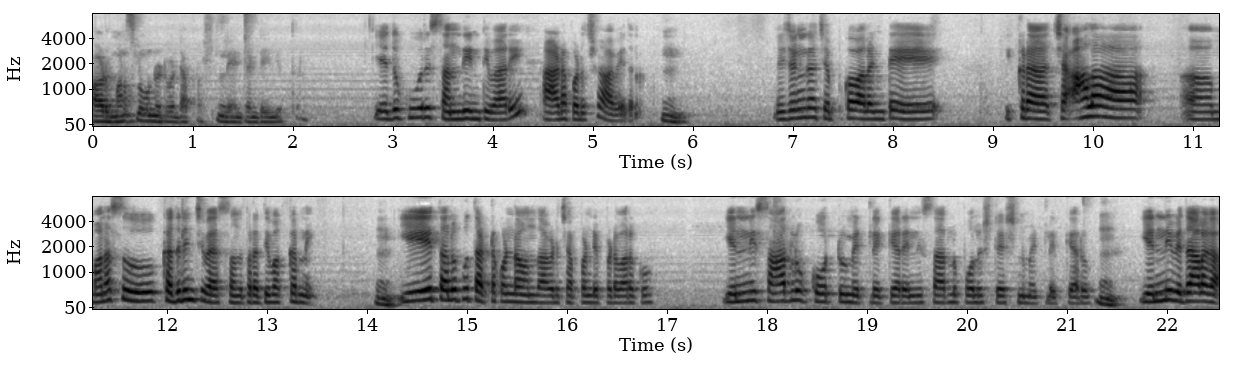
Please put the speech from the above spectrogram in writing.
ఆవిడ మనసులో ఉన్నటువంటి ఆ ప్రశ్నలు ఏంటంటే ఏం చెప్తారు? ఎదుకూరి సంధింటి వారి ఆడపడుచు ఆవేదన. నిజంగా చెప్పుకోవాలంటే ఇక్కడ చాలా మనసు కదిలించి వేస్తుంది ప్రతి ఒక్కరిని. ఏ తలుపు తట్టకుండా ఉందో ఆవిడ చెప్పండి ఇప్పటి వరకు. ఎన్నిసార్లు కోర్టు మెట్లు ఎక్కారు ఎన్నిసార్లు పోలీస్ స్టేషన్ మెట్లు ఎక్కారు ఎన్ని విధాలుగా.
